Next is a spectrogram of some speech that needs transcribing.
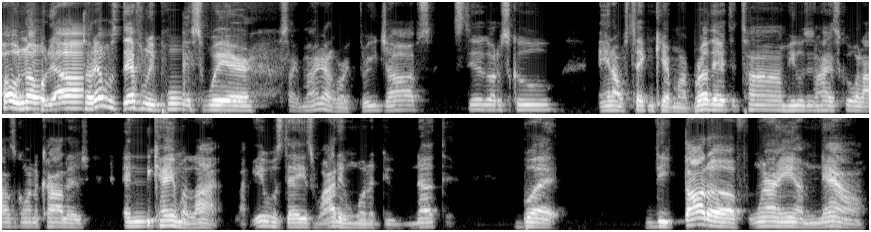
Oh no! Uh, so there was definitely points where it's like, man, I gotta work three jobs, still go to school, and I was taking care of my brother at the time. He was in high school while I was going to college, and it became a lot. Like it was days where I didn't want to do nothing. But the thought of where I am now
